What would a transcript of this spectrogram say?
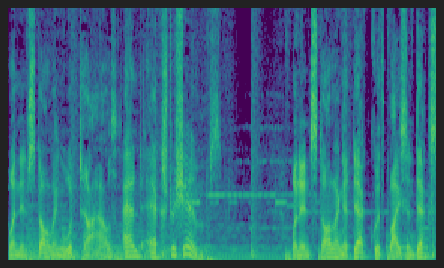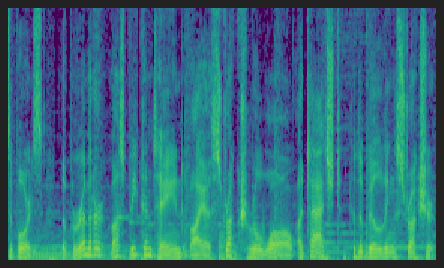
when installing wood tiles, and extra shims. When installing a deck with bison deck supports, the perimeter must be contained by a structural wall attached to the building structure.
